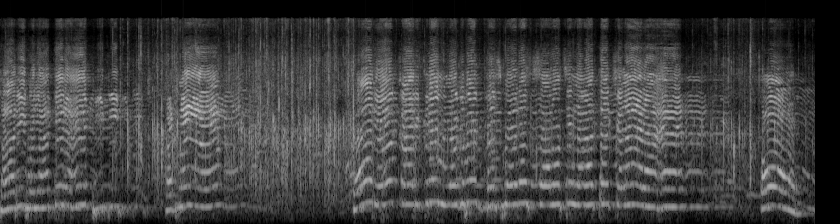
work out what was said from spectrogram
तारी बजाते रहे, पीटी कटना है और यह कार्यक्रम लगभग दस बारह सालों से लगातार चला आ रहा है। और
